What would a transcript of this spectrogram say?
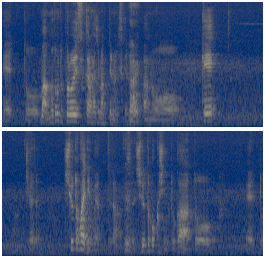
えっとまあもともとプロレスから始まってるんですけど、はい。あのけ違う違うシュートファイティングもやってたんですね、うん。シュートボクシングとかあと,、えっと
